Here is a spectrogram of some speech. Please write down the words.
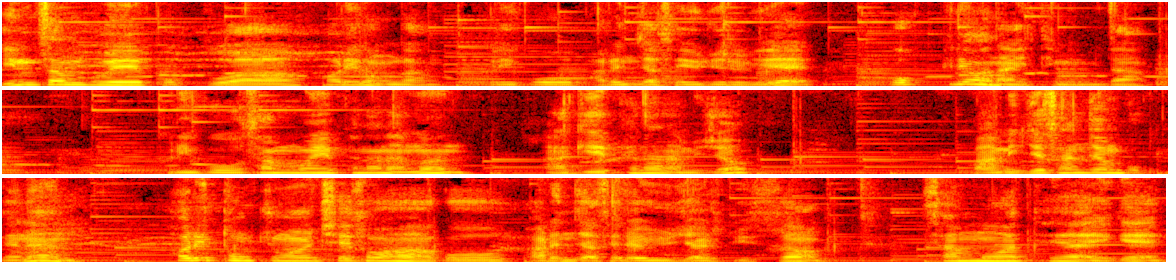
임산부의 복부와 허리 건강 그리고 바른 자세 유지를 위해 꼭 필요한 아이템입니다. 그리고 산모의 편안함은 아기의 편안함이죠. 마미지 산전복대는 허리 통증을 최소화하고 바른 자세를 유지할 수 있어 산모와 태아에게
